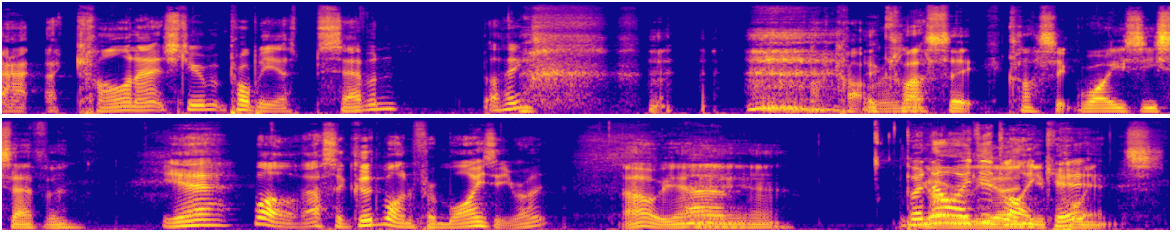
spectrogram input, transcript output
I, I can't actually remember. Probably a seven, I think. A classic, classic YZ7. Yeah, well, that's a good one from Wisey, right? Oh yeah, Um, yeah, yeah. But no, I did like it. points.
